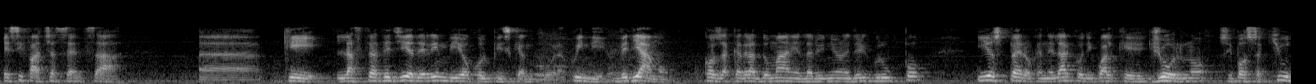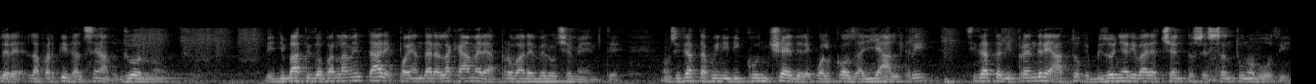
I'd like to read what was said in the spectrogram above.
e si faccia senza eh, che la strategia del rinvio colpisca ancora. Quindi vediamo cosa accadrà domani alla riunione del gruppo, io spero che nell'arco di qualche giorno si possa chiudere la partita al Senato, giorno di dibattito parlamentare, e poi andare alla Camera e approvare velocemente. Non si tratta quindi di concedere qualcosa agli altri, si tratta di prendere atto che bisogna arrivare a 161 voti.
